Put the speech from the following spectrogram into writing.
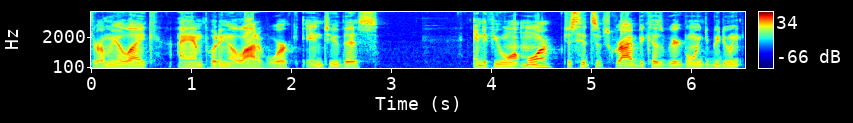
throw me a like. I am putting a lot of work into this. And if you want more, just hit subscribe because we're going to be doing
